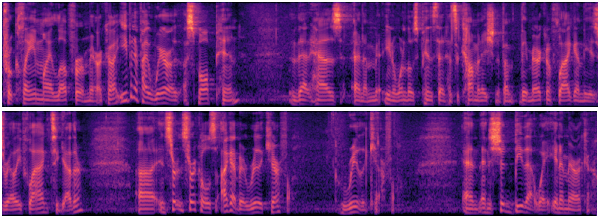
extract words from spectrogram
proclaim my love for America, even if I wear a, a small pin that has an you know one of those pins that has a combination of the American flag and the Israeli flag together, uh, in certain circles I got to be really careful, really careful, and and it shouldn't be that way in America.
